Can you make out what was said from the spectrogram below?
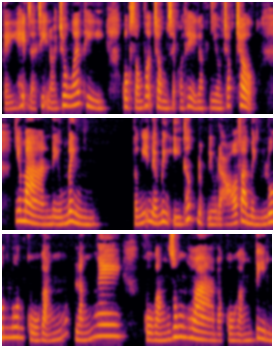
cái hệ giá trị nói chung ấy, thì cuộc sống vợ chồng sẽ có thể gặp nhiều trắc trở. Nhưng mà nếu mình tớ nghĩ nếu mình ý thức được điều đó và mình luôn luôn cố gắng lắng nghe cố gắng dung hòa và cố gắng tìm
